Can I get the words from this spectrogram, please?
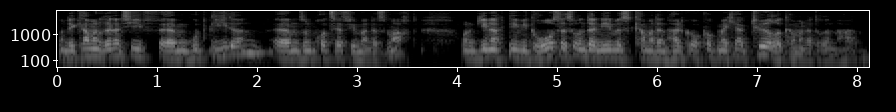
Und den kann man relativ ähm, gut gliedern, ähm, so ein Prozess, wie man das macht. Und je nachdem, wie groß das Unternehmen ist, kann man dann halt auch gucken, welche Akteure kann man da drin haben.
